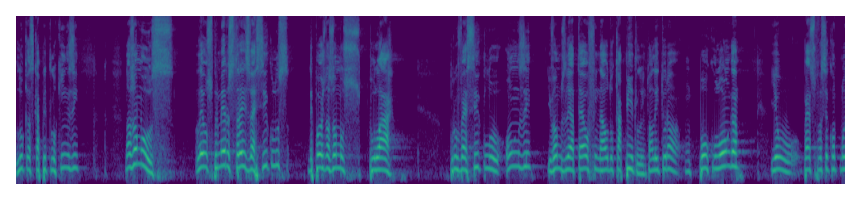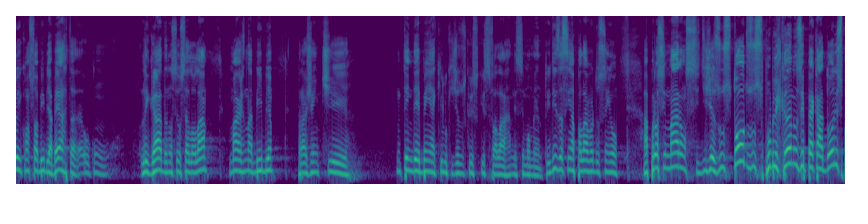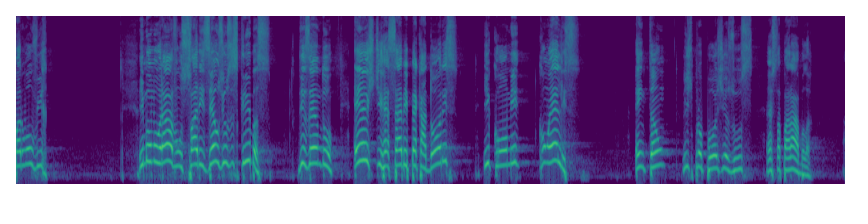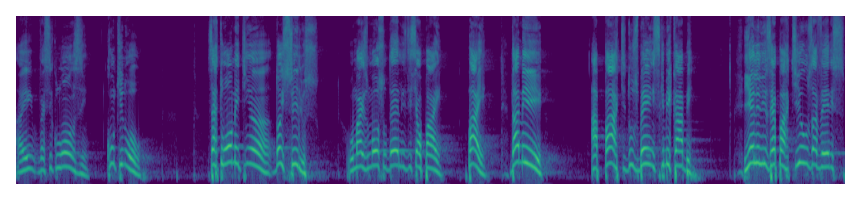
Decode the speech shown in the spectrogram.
Lucas capítulo 15. Nós vamos ler os primeiros três versículos, depois nós vamos pular para o versículo 11 e vamos ler até o final do capítulo. Então a leitura um pouco longa e eu peço que você continue com a sua Bíblia aberta ou com ligada no seu celular, mas na Bíblia para a gente entender bem aquilo que Jesus Cristo quis falar nesse momento. E diz assim a palavra do Senhor: Aproximaram-se de Jesus todos os publicanos e pecadores para o ouvir. E murmuravam os fariseus e os escribas dizendo: Este recebe pecadores e come com eles. Então lhes propôs Jesus esta parábola. Aí, versículo 11: continuou. Certo homem tinha dois filhos. O mais moço deles disse ao pai: Pai, dá-me a parte dos bens que me cabe. E ele lhes repartiu os haveres.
